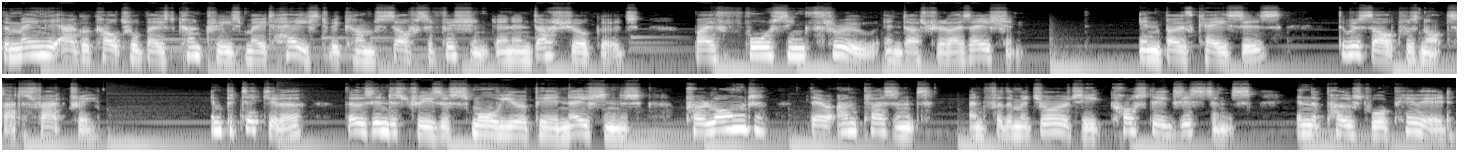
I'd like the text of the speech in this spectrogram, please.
The mainly agricultural based countries made haste to become self sufficient in industrial goods by forcing through industrialization. In both cases, the result was not satisfactory. In particular, those industries of small European nations prolonged their unpleasant and, for the majority, costly existence in the post war period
